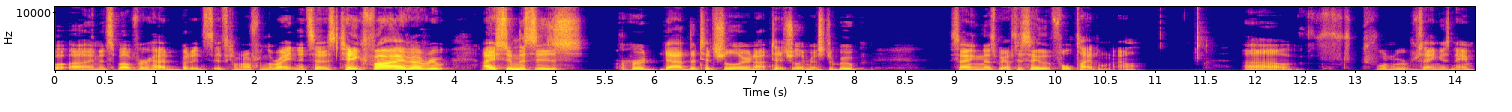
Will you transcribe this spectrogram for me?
uh, and it's above her head, but it's it's coming off from the right, and it says "Take five, every." I assume this is her dad, the titular, not titular, Mister Boop, saying this. We have to say the full title now. Uh, when we were saying his name,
